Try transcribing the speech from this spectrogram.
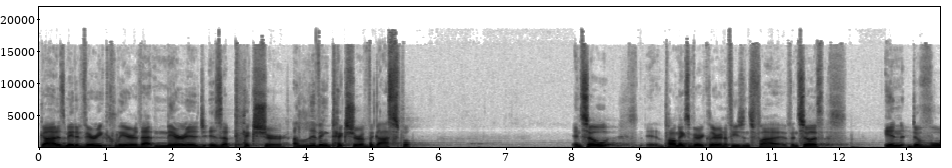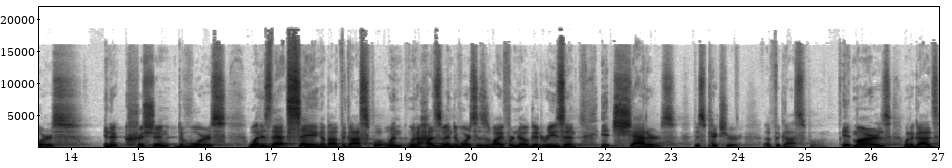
God has made it very clear that marriage is a picture, a living picture of the gospel. And so Paul makes it very clear in Ephesians 5. And so, if in divorce, in a Christian divorce, what is that saying about the gospel? When, when a husband divorces his wife for no good reason, it shatters this picture of the gospel. It mars one of God's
